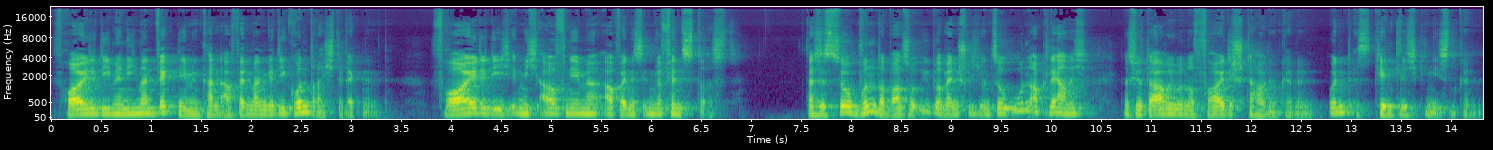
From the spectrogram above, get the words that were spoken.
Freude, die mir niemand wegnehmen kann, auch wenn man mir die Grundrechte wegnimmt. Freude, die ich in mich aufnehme, auch wenn es in mir finster ist. Das ist so wunderbar, so übermenschlich und so unerklärlich, dass wir darüber nur freudig staunen können und es kindlich genießen können.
